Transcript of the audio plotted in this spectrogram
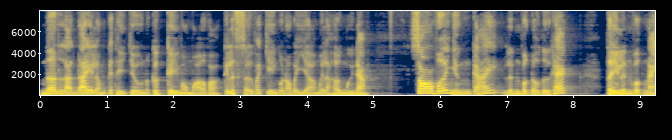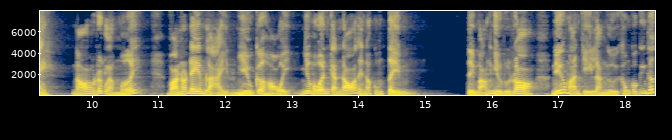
Nên là đây là một cái thị trường nó cực kỳ màu mỡ và cái lịch sử phát triển của nó bây giờ mới là hơn 10 năm. So với những cái lĩnh vực đầu tư khác thì lĩnh vực này nó rất là mới và nó đem lại nhiều cơ hội. Nhưng mà bên cạnh đó thì nó cũng tìm tìm ẩn nhiều rủi ro. Nếu mà anh chị là người không có kiến thức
